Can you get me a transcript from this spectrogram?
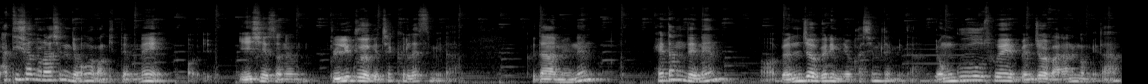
파티션으로 하시는 경우가 많기 때문에 어, 예시에서는 분리 구역에 체크를 했습니다. 그 다음에는 해당되는 어, 면적을 입력하시면 됩니다. 연구소의 면적을 말하는 겁니다.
